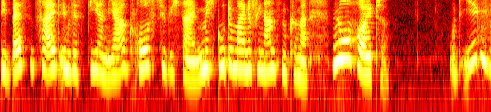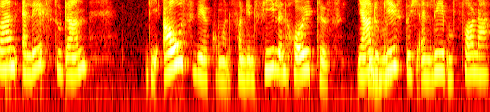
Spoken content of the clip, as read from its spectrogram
die beste Zeit investieren, ja, großzügig sein, mich gut um meine Finanzen kümmern. Nur heute. Und irgendwann erlebst du dann die Auswirkungen von den vielen Heutes ja, mhm. du gehst durch ein Leben voller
